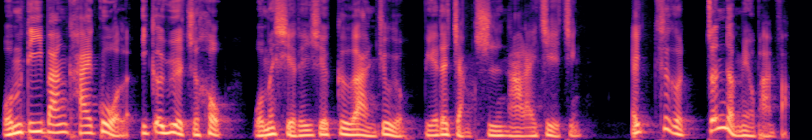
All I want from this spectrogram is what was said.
我们第一班开过了一个月之后，我们写的一些个案就有别的讲师拿来借镜。哎，这个真的没有办法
